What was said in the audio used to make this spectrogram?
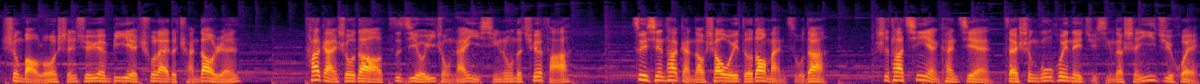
圣保罗神学院毕业出来的传道人。他感受到自己有一种难以形容的缺乏。最先他感到稍微得到满足的。是他亲眼看见在圣公会内举行的神医聚会，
